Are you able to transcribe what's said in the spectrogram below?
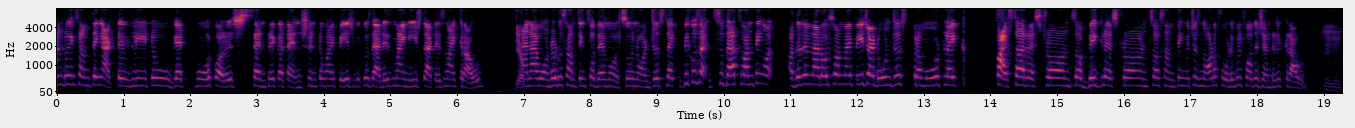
am doing something actively to get more college centric attention to my page because that is my niche, that is my crowd. Yep. And I want to do something for them also, not just like because I, so that's one thing. Other than that, also on my page, I don't just promote like five star restaurants or big restaurants or something which is not affordable for the general crowd Mhm.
